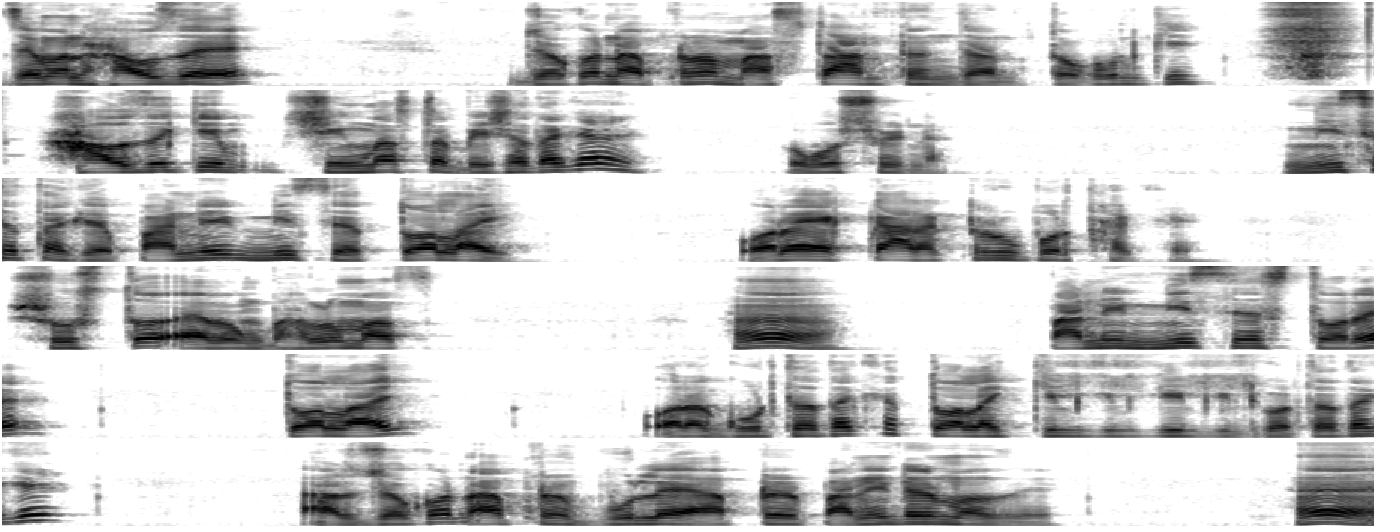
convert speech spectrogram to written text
যেমন হাউজে যখন আপনারা মাছটা আনতেন যান, তখন কি হাউজে কি শিং মাছটা বেসে থাকে? অবশ্যই না। নিচে থাকে, পানির নিচে, তলায়। ওরা একটা আরেকটার উপর থাকে। সুস্থ এবং ভালো মাছ হ্যাঁ পানির নিচে স্তরে তলায় ওরা ঘুরতে থাকে, তলায় কিল কিল কিল কিল করতে থাকে। আর যখন আপনার বুলে আপনার পানিটার মাঝে হ্যাঁ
